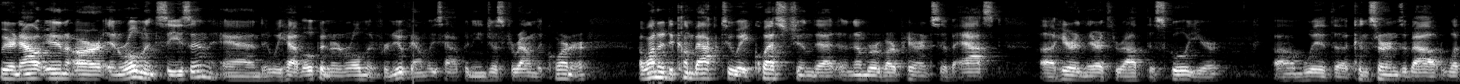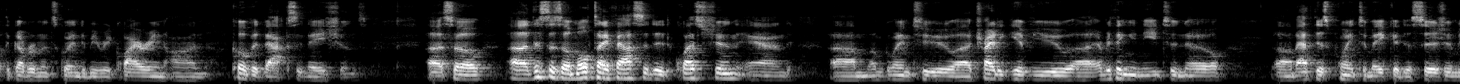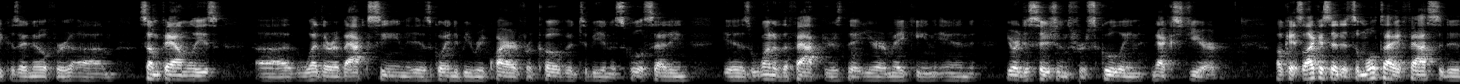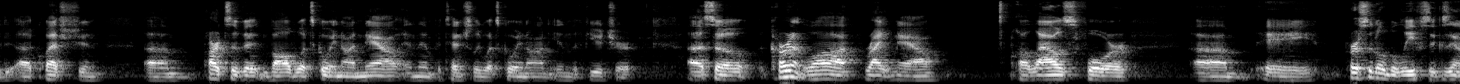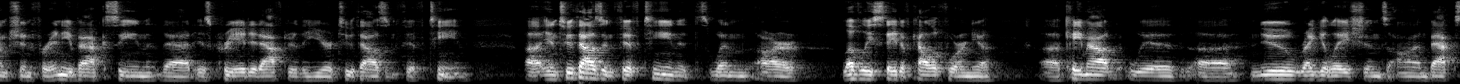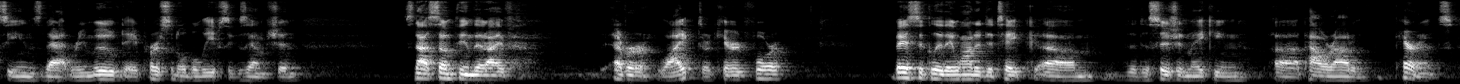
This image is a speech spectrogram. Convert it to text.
We are now in our enrollment season and we have open enrollment for new families happening just around the corner. I wanted to come back to a question that a number of our parents have asked uh, here and there throughout the school year um, with uh, concerns about what the government's going to be requiring on COVID vaccinations. Uh, so uh, this is a multifaceted question and um, I'm going to uh, try to give you uh, everything you need to know um, at this point to make a decision because I know for um, some families, uh, whether a vaccine is going to be required for COVID to be in a school setting is one of the factors that you're making in your decisions for schooling next year. Okay, so like I said, it's a multifaceted uh, question. Um, parts of it involve what's going on now and then potentially what's going on in the future. Uh, so current law right now allows for um, a personal beliefs exemption for any vaccine that is created after the year 2015. Uh, in 2015, it's when our lovely state of California uh, came out with uh, new regulations on vaccines that removed a personal beliefs exemption. It's not something that I've ever liked or cared for. Basically, they wanted to take um, the decision making uh, power out of parents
